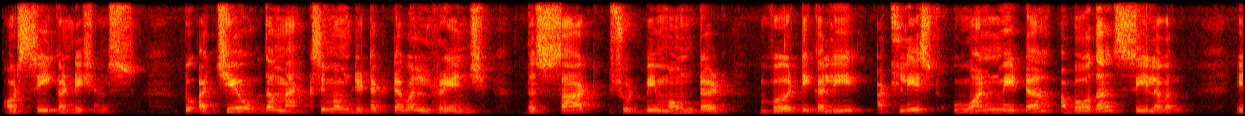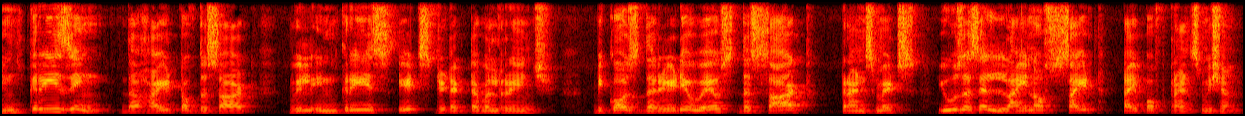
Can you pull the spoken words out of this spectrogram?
or sea conditions. To achieve the maximum detectable range, the SART should be mounted vertically at least 1 meter above the sea level. Increasing the height of the SART will increase its detectable range because the radio waves the SART transmits uses a line of sight type of transmission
